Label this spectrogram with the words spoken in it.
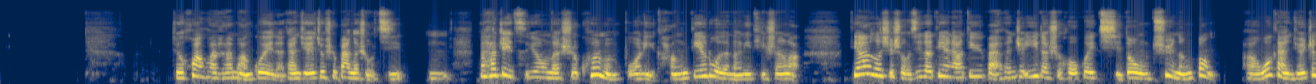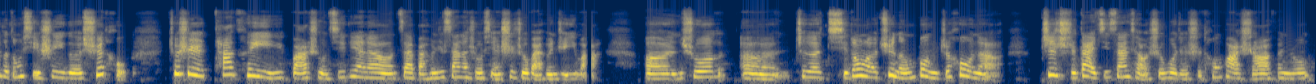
就换换还蛮贵的，感觉就是半个手机。嗯，那它这次用的是昆仑玻璃，抗跌落的能力提升了。第二个是手机的电量低于百分之一的时候会启动聚能泵。啊，我感觉这个东西是一个噱头，就是它可以把手机电量在百分之三的时候显示只有百分之一嘛。嗯，说嗯，这个启动了智能泵之后呢，支持待机三小时或者是通话十二分钟，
